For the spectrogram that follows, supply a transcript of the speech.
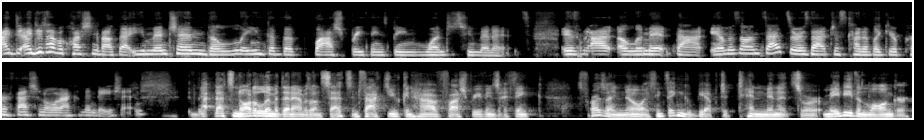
I, d- I did have a question about that. You mentioned the length of the flash briefings being one to two minutes. Is yeah. that a limit that Amazon sets, or is that just kind of like your professional recommendation? That, that's not a limit that Amazon sets. In fact, you can have flash briefings, I think, as far as I know, I think they can be up to 10 minutes or maybe even longer.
